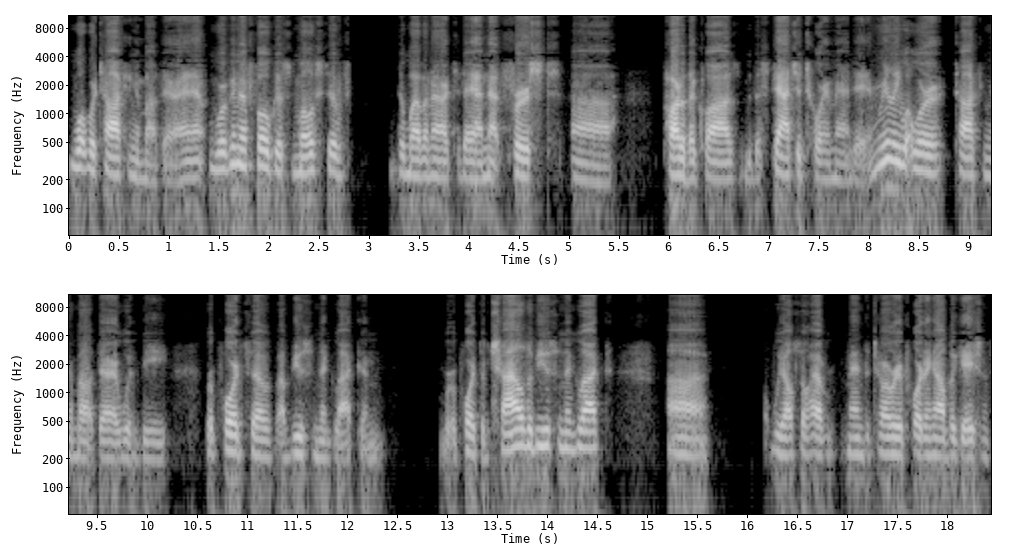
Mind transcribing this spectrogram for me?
what we're talking about there. And we're going to focus most of the webinar today on that first uh, part of the clause with the statutory mandate. And really what we're talking about there would be reports of abuse and neglect and reports of child abuse and neglect. Uh, we also have mandatory reporting obligations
